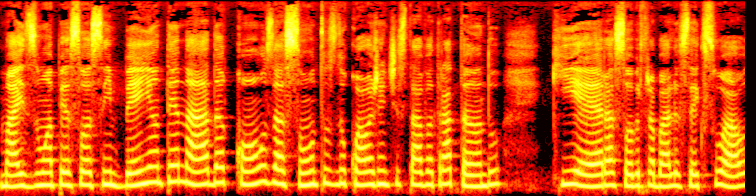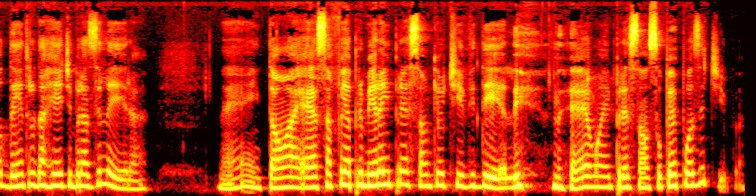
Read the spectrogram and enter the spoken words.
mas uma pessoa assim bem antenada com os assuntos do qual a gente estava tratando, que era sobre trabalho sexual dentro da rede brasileira. Né? Então, essa foi a primeira impressão que eu tive dele, né? uma impressão super positiva.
